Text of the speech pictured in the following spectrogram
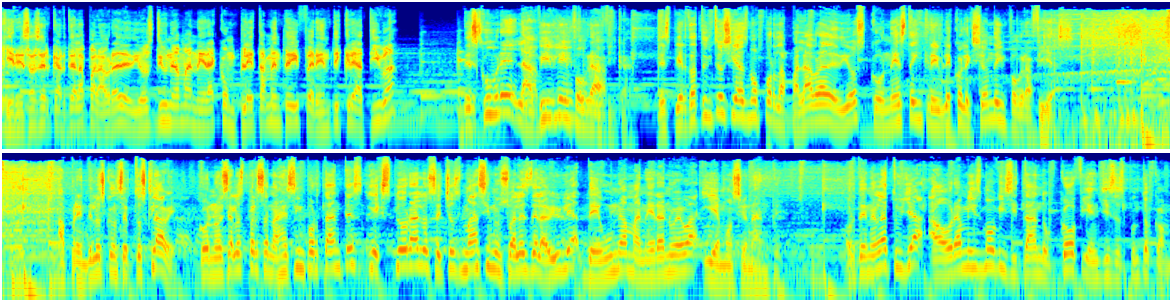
¿Quieres acercarte a la palabra de Dios de una manera completamente diferente y creativa? Descubre la Biblia infográfica. Despierta tu entusiasmo por la palabra de Dios con esta increíble colección de infografías. Aprende los conceptos clave, conoce a los personajes importantes y explora los hechos más inusuales de la Biblia de una manera nueva y emocionante. Ordena la tuya ahora mismo visitando coffeeandjesus.com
